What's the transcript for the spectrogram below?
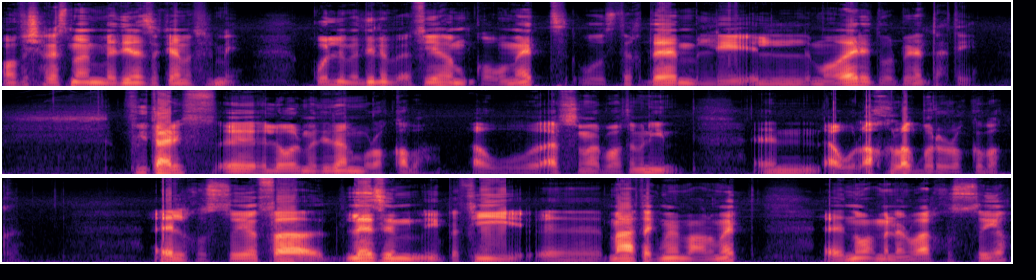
ومفيش حاجة اسمها مدينة ذكية مية في المية. كل مدينة بيبقى فيها مقومات واستخدام للموارد والبنية التحتية. في تعريف اللي هو المدينة المراقبة أو 1984 أو الأخ الأكبر يراقبك. الخصوصية فلازم يبقى في مع تجميع المعلومات نوع من أنواع الخصوصية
